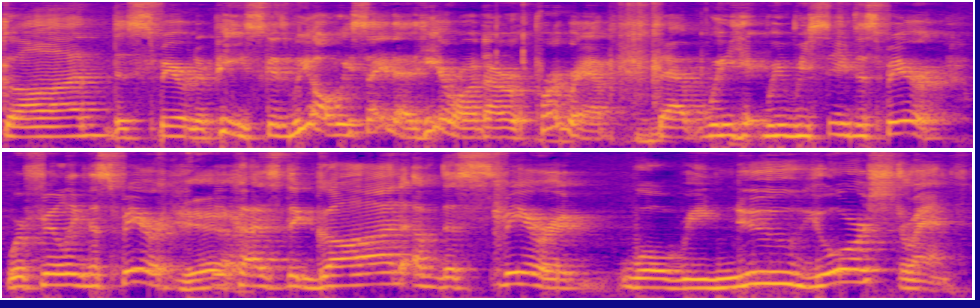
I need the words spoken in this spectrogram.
God, the Spirit of peace, because we always say that here on our program that we we receive the Spirit, we're feeling the Spirit Yeah. because the God of the Spirit will renew your strength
